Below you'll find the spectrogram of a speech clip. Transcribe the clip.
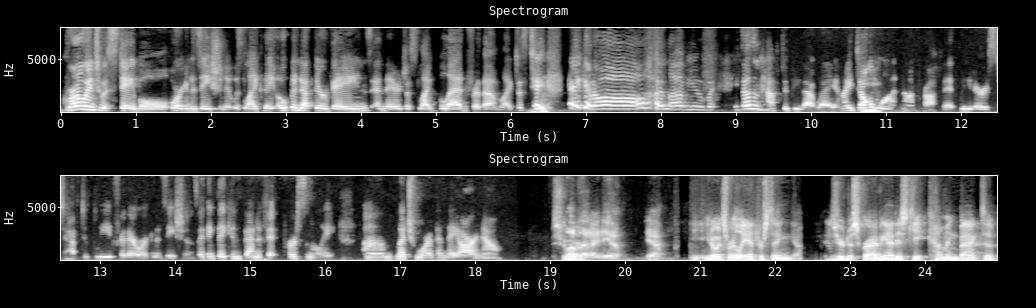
grow into a stable organization. It was like they opened up their veins and they're just like bled for them. Like just take take it all. I love you. But it doesn't have to be that way. And I don't mm. want nonprofit leaders to have to bleed for their organizations. I think they can benefit personally um, much more than they are now. Sure. Love that idea. Yeah. You know, it's really interesting as you're describing. I just keep coming back to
